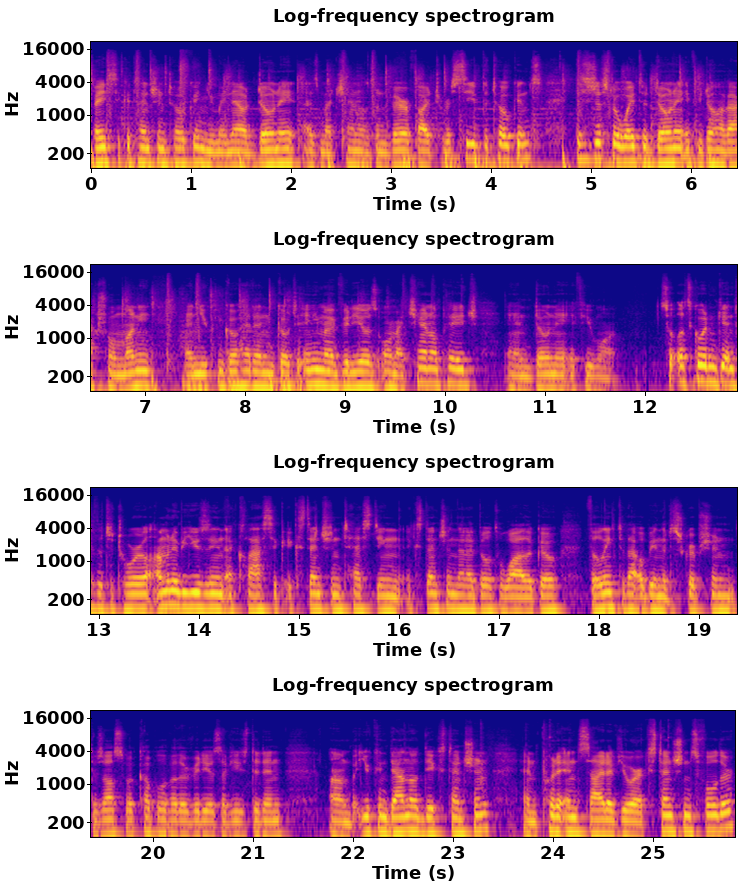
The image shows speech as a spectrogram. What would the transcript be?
basic attention token, you may now donate as my channel has been verified to receive the tokens. This is just a way to donate if you don't have actual money and you can go ahead and go to any of my videos or my channel page and donate if you want. So let's go ahead and get into the tutorial. I'm going to be using a classic extension testing extension that I built a while ago. The link to that will be in the description. There's also a couple of other videos I've used it in. Um, but you can download the extension and put it inside of your extensions folder,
